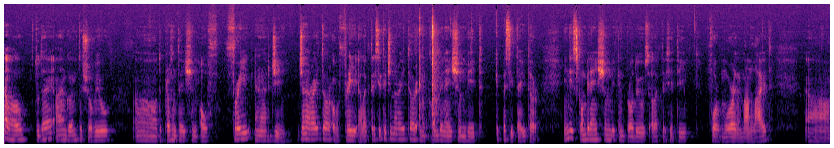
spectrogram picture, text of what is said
Hello, today I am going to show you uh, the presentation of free energy generator or free electricity generator in combination with capacitator. In this combination we can produce electricity for more than one light. Uh,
